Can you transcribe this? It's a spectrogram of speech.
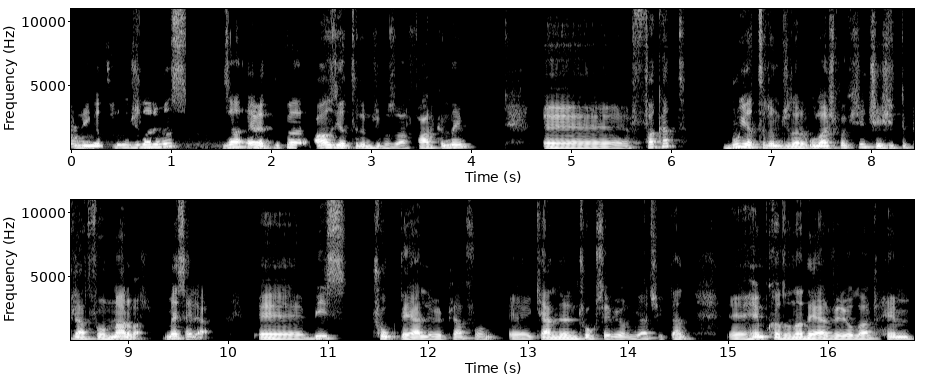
Şimdi yatırımcılarımıza evet bu kadar az yatırımcımız var. Farkındayım. Eee, fakat bu yatırımcılara ulaşmak için çeşitli platformlar var. Mesela eee, biz çok değerli bir platform. Eee, kendilerini çok seviyorum gerçekten. Eee, hem kadına değer veriyorlar hem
